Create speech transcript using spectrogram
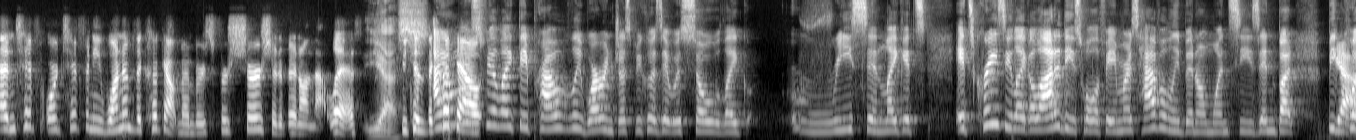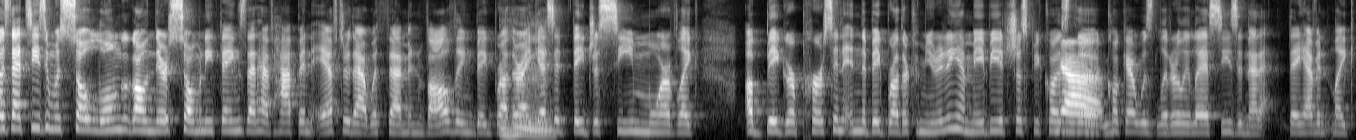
and Tiff or Tiffany, one of the cookout members, for sure should have been on that list Yes. because the I almost feel like they probably weren't just because it was so like recent. Like it's it's crazy. Like a lot of these Hall of Famers have only been on one season, but Yeah. because that season was so long ago and there's so many things that have happened after that with them involving Big Brother, I Mm-hmm. guess it they just seem more of like a bigger person in the Big Brother community and maybe it's just because Yeah. the cookout was literally last season that they haven't like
